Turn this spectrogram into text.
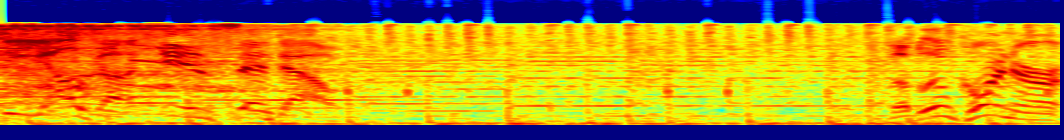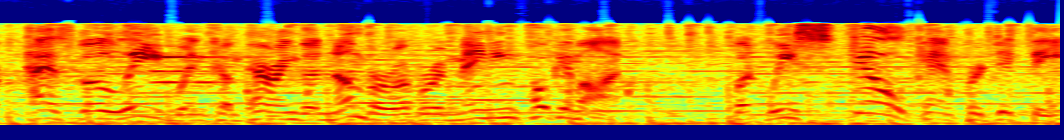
Dialga is sent out. The blue corner has the lead when comparing the number of remaining Pokemon, but we still can't predict the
